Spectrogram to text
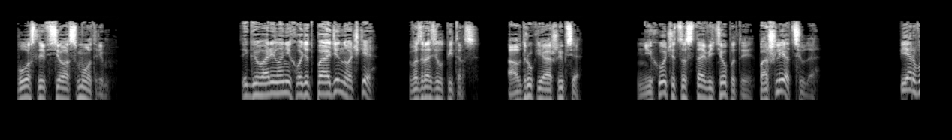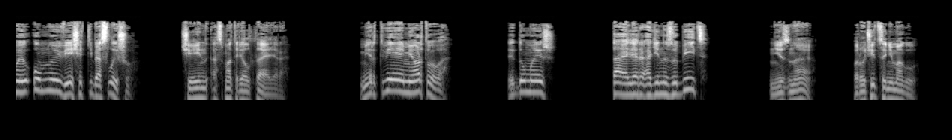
После все осмотрим». «Ты говорил, они ходят поодиночке», — возразил Питерс. «А вдруг я ошибся? Не хочется ставить опыты, пошли отсюда». «Первую умную вещь от тебя слышу», — Чейн осмотрел Тайлера. «Мертвее мертвого. Ты думаешь, Тайлер один из убийц?» «Не знаю. Поручиться не могу.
